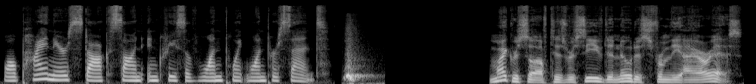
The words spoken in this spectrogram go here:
while Pioneer's stock saw an increase of 1.1%. Microsoft has received a notice from the IRS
